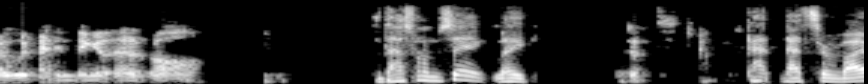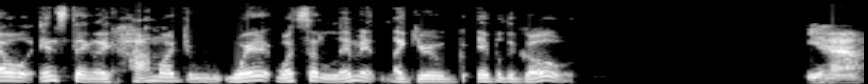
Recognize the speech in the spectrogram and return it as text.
I would. I didn't think of that at all. That's what I'm saying. Like That's, that that survival instinct. Like how much? Where? What's the limit? Like you're able to go. yeah.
